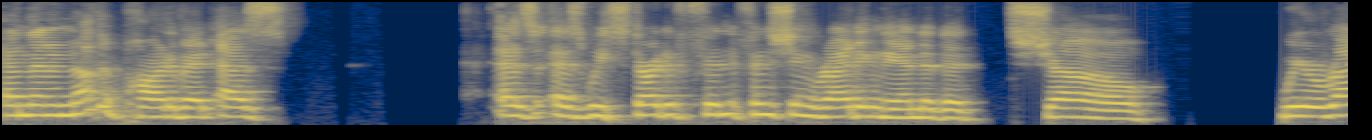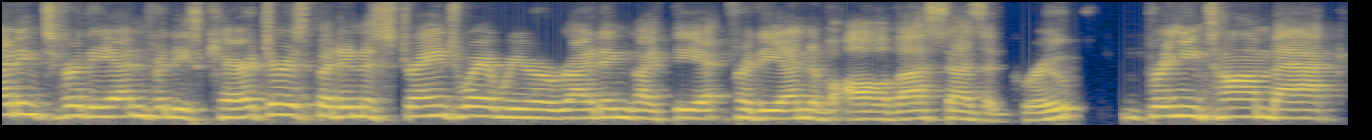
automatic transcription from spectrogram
And then another part of it, as as as we started fin- finishing writing the end of the show, we were writing for the end for these characters, but in a strange way, we were writing like the for the end of all of us as a group. Bringing Tom back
